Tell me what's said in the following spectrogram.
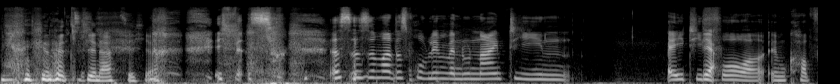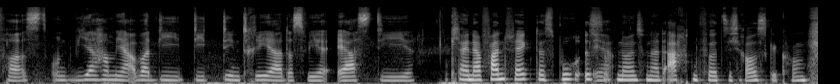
1984, ja. Ich bin, es ist immer das Problem, wenn du 1984 im Kopf hast. Und wir haben ja aber die, die, den Dreher, dass wir erst die. Kleiner Fun Fact, das Buch ist Ja. 1948 rausgekommen.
